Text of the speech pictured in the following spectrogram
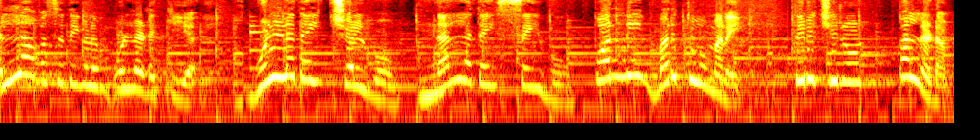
எல்லா வசதிகளும் உள்ளடக்கிய உள்ளதை செல்வோம் நல்லதை செய்வோம். பொன்னி மருத்துவமனை திருச்சி ரோட் பல்லடம்.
